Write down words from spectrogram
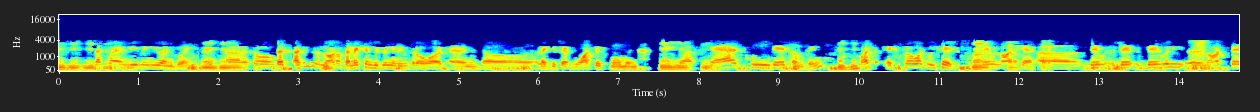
Mm-hmm. That's why I'm leaving you and going. Right? Mhm. Uh, so that I think there's a lot of connection between an introvert and, uh, like you said, what if moments. They Mhm. are scared to say something, Mhm. but extrovert will say it. Mm, They will not correct, care. correct. Uh, they they they will uh, not say,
